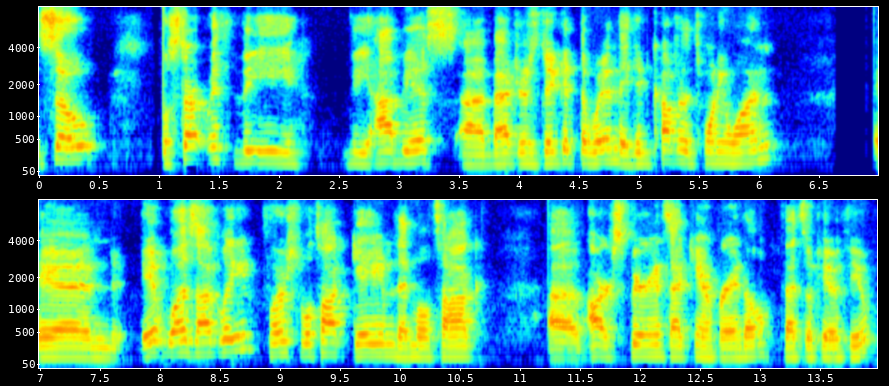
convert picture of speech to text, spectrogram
So we'll start with the the obvious. Uh, Badgers did get the win. They did cover the twenty one and it was ugly. First, we'll talk game, then we'll talk uh, our experience at Camp Randall. If that's okay with you.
